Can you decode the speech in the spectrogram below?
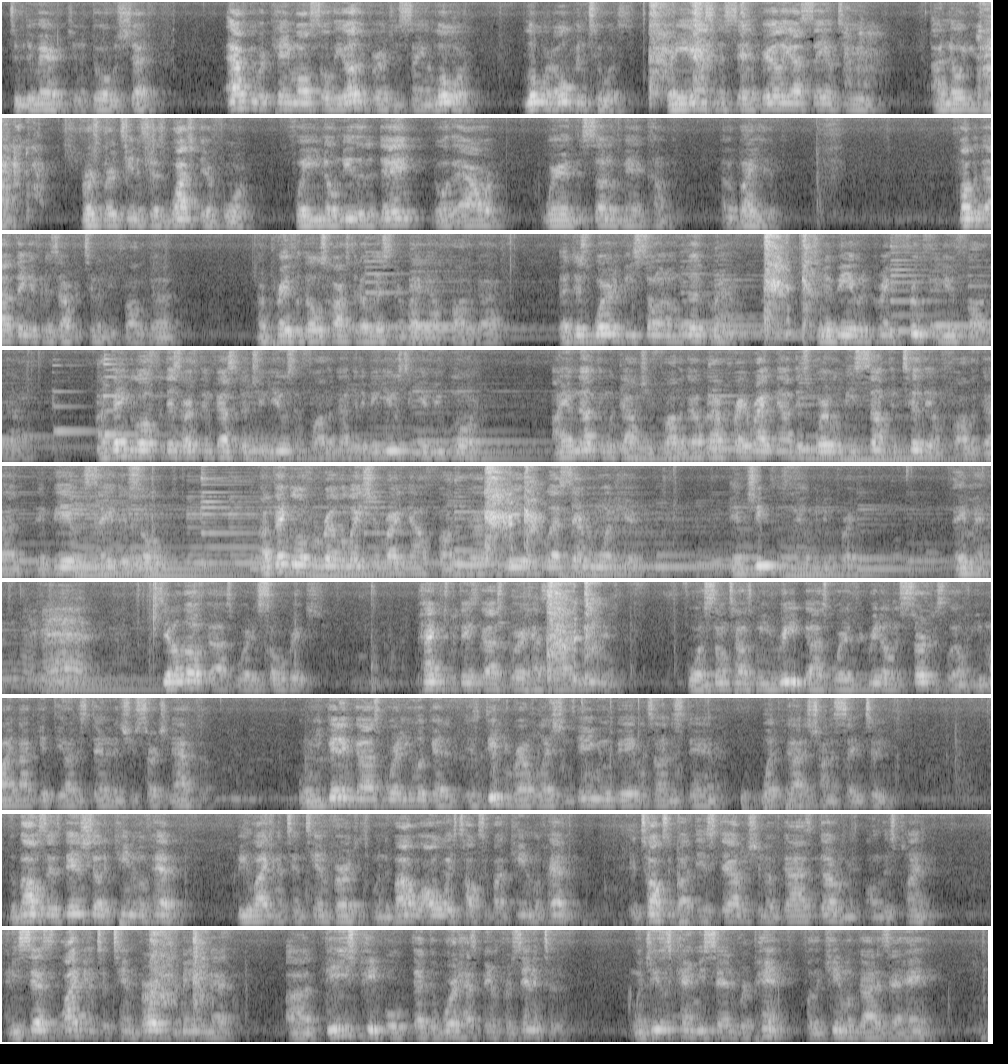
to the marriage, and the door was shut. Afterward came also the other virgins, saying, Lord, Lord, open to us. But he answered and said, Verily I say unto you, I know you not. Verse 13, it says, Watch therefore, for ye know neither the day nor the hour wherein the Son of Man cometh. Uh, by him. Father God, thank you for this opportunity, Father God. I pray for those hearts that are listening right now, Father God, that this word be sown on good ground, so to be able to bring fruit for you, Father God. I thank Lord, for this earthen vessel that you're using, Father God, that it be used to give you glory. I am nothing without you, Father God, but I pray right now this word will be something to them, Father God, They'll be able to save their souls. I thank Lord, for revelation right now, Father God, to be able to bless everyone here. In Jesus' name we do pray. Amen. Amen. See, I love God's word. It's so rich. Packaged within God's word has a lot of meaning. For sometimes when you read God's word, if you read it on the surface level, you might not get the understanding that you're searching after. But when you get in God's word and you look at it, it's deeper revelation, then you'll be able to understand what God is trying to say to you. The Bible says, Then shall the kingdom of heaven be likened unto ten virgins. When the Bible always talks about the kingdom of heaven, it talks about the establishment of God's government on this planet. And he says it's likened unto ten virgins, meaning that uh, these people that the word has been presented to them. When Jesus came, he said, repent, for the kingdom of God is at hand.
